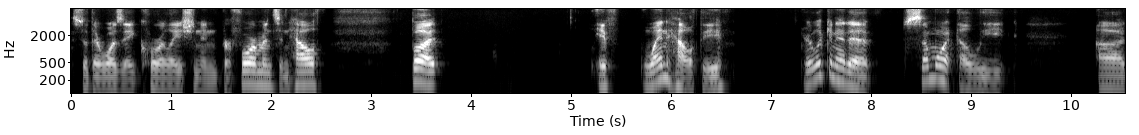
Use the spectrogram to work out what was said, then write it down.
so there was a correlation in performance and health. But if when healthy, you're looking at a somewhat elite uh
